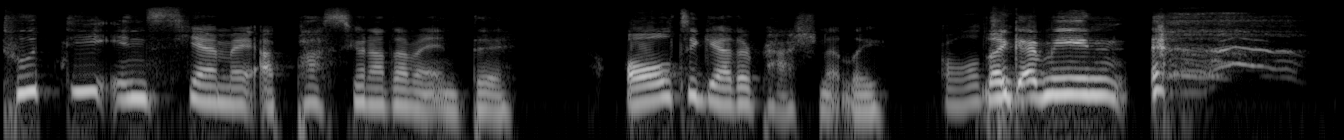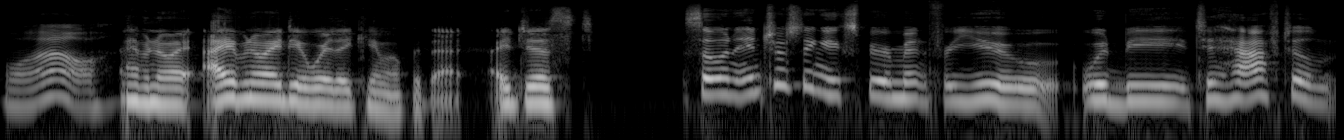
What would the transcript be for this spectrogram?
Tutti insieme appassionatamente. All together passionately. All Like I mean, wow. I have no I have no idea where they came up with that. I just So an interesting experiment for you would be to have to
